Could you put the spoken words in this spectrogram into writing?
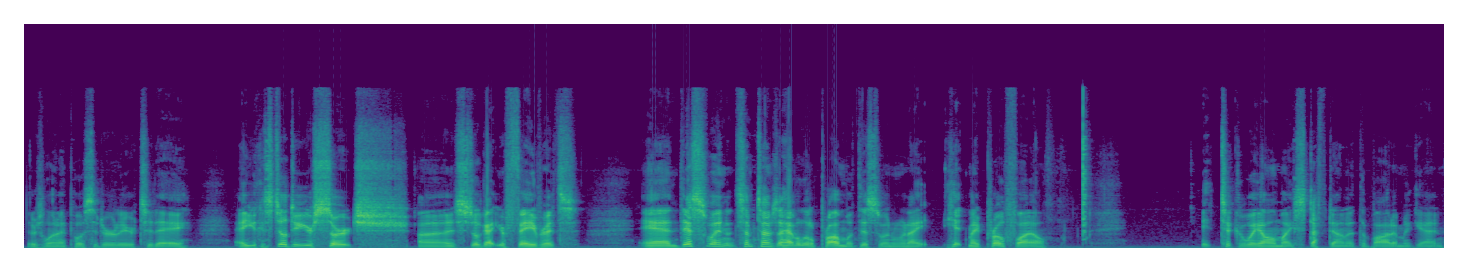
There's one I posted earlier today. And you can still do your search. Uh, still got your favorites. And this one, sometimes I have a little problem with this one. When I hit my profile, it took away all my stuff down at the bottom again.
